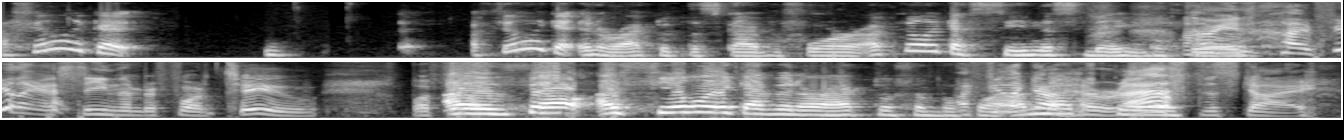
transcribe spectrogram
I feel like I. I feel like I interact with this guy before. I feel like I've seen this name before. I mean, I feel like I've seen them before too. But I feel, I feel like I've interacted with him before. I feel like I'm I've harassed sure. this guy.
